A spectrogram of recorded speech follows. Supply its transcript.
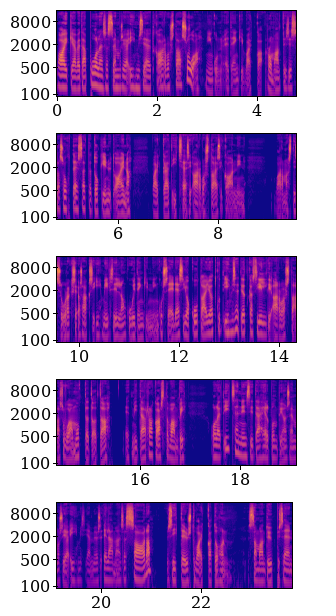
vaikea vetää puolensa sellaisia ihmisiä, jotka arvostaa sua, niin kuin etenkin vaikka romanttisissa suhteissa, että toki nyt aina, vaikka et itseäsi arvostaisikaan, niin varmasti suureksi osaksi ihmisillä on kuitenkin niin kuin se edes joku tai jotkut ihmiset, jotka silti arvostaa sua, mutta tota, että mitä rakastavampi olet itse, niin sitä helpompi on semmoisia ihmisiä myös elämäänsä saada. Sitten just vaikka tuohon samantyyppiseen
